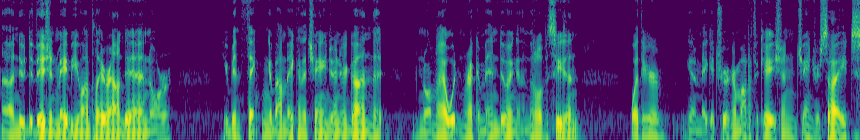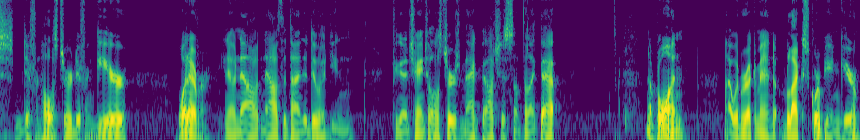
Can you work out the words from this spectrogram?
a new division, maybe you want to play around in, or you've been thinking about making the change on your gun that normally I wouldn't recommend doing in the middle of a season, whether you're going to make a trigger modification, change your sights, different holster, different gear, whatever. You know, now now's the time to do it. You can, if you're going to change holsters, mag pouches, something like that. Number one, I would recommend Black Scorpion gear,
